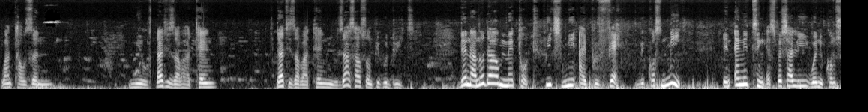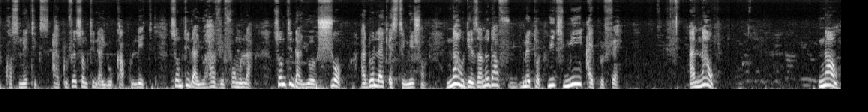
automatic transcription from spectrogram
1000 mils that is about 10 that is about 10 mils that's how some people do it. Then another method which me i prefer because me in anything especially when it comes to cosmetics i prefer something that you calculate something that you have a formula something that you're sure. I don't like estimation. Now there's another method which me i prefer. And now now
